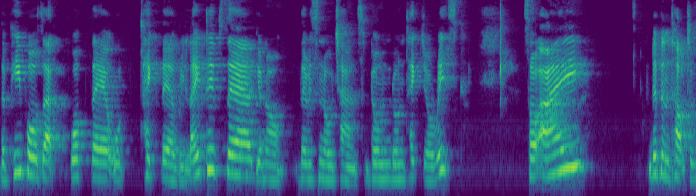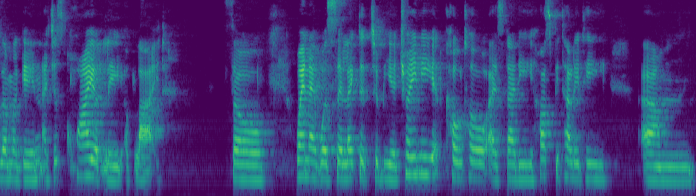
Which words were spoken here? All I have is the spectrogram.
The people that work there would take their relatives there. You know, there is no chance. Don't don't take your risk. So I didn't talk to them again. I just quietly applied. So when I was selected to be a trainee at Koto, I studied hospitality, um,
